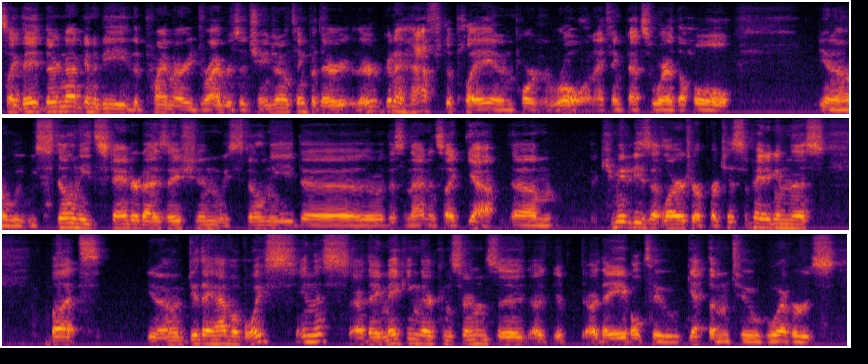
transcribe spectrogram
it's like they they're not going to be the primary drivers of change, I don't think, but they're they're going to have to play an important role, and I think that's where the whole you know we, we still need standardization we still need uh, this and that and it's like yeah um, communities at large are participating in this but you know do they have a voice in this? Are they making their concerns uh, are, are they able to get them to whoever's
